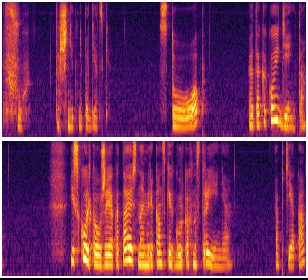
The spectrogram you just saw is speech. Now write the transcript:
Фух, тошнит не по-детски. Стоп. Это какой день-то? И сколько уже я катаюсь на американских горках настроения? Аптека.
